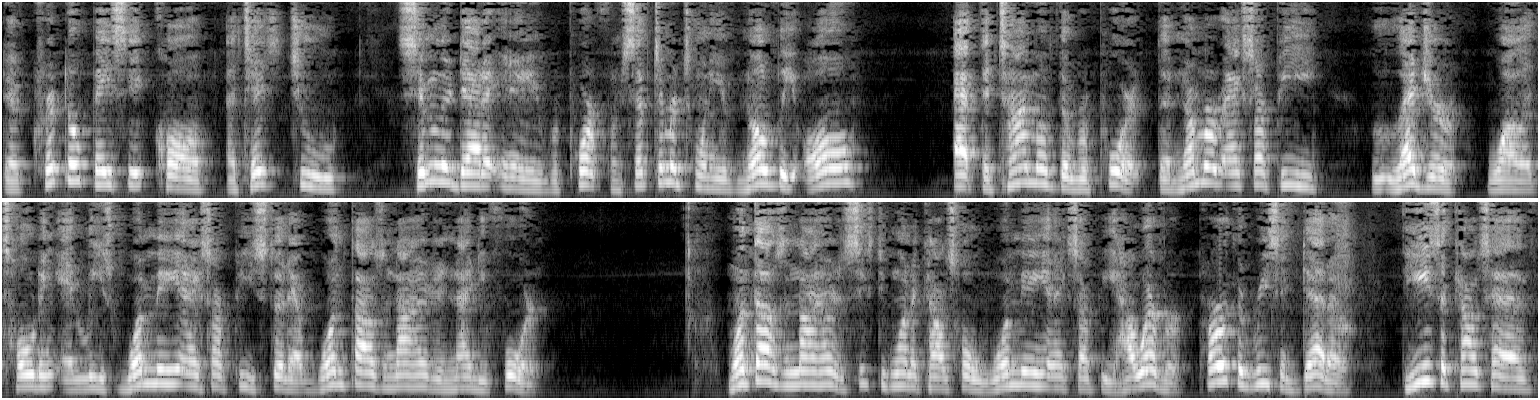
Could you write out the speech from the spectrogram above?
The Crypto Basic called attention to similar data in a report from September 20th, notably all at the time of the report, the number of XRP ledger wallets holding at least 1 million XRP stood at 1,994. 1,961 accounts hold 1 million XRP. However, per the recent data, these accounts have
